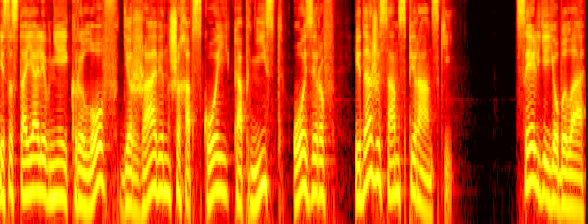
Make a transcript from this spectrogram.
и состояли в ней Крылов, Державин, Шаховской, Капнист, Озеров и даже сам Спиранский. Цель ее была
